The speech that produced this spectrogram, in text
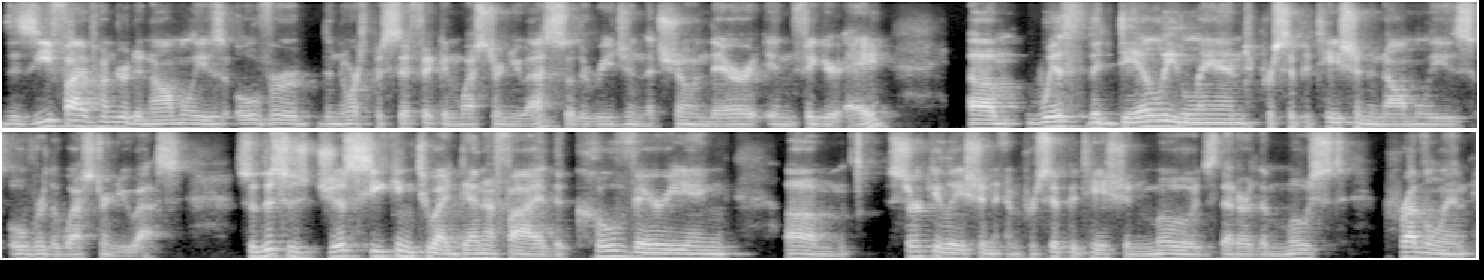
the Z500 anomalies over the North Pacific and Western US, so the region that's shown there in figure A, um, with the daily land precipitation anomalies over the Western US. So this is just seeking to identify the co-varying um, circulation and precipitation modes that are the most prevalent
